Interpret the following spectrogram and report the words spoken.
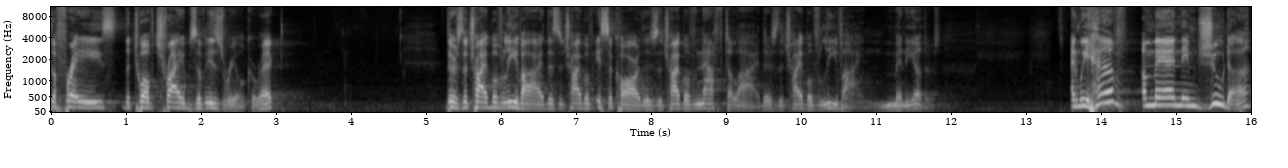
the phrase the 12 tribes of Israel, correct? There's the tribe of Levi, there's the tribe of Issachar, there's the tribe of Naphtali, there's the tribe of Levi, and many others. And we have a man named Judah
